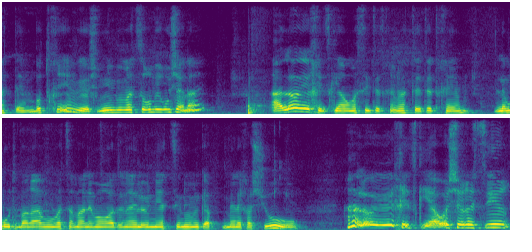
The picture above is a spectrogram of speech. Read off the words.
אתם בוטחים ויושבים במצור בירושלים? הלא יחזקיהו מסית אתכם לתת אתכם למות ברב ובצמא לאמור אדוני אלוהים יצילו מכף מלך אשור הלא יחזקיהו אשר הסיר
